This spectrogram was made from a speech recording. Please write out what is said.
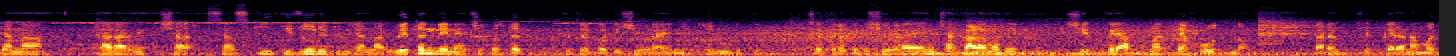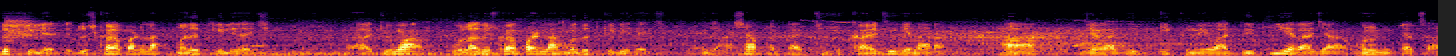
त्यांना ठराविक शा शासकीय तिजोरीतून त्यांना वेतन देण्याची पद्धत छत्रपती शिवरायांनी रूढ केली. छत्रपती शिवरायांच्या काळामध्ये शेतकरी आत्महत्या होत नव्हत्या कारण शेतकऱ्यांना मदत केली जाते दुष्काळ पडला मदत केली जायची. किंवा ओला दुष्काळ पडला मदत केली जायची. म्हणजे अशा प्रकारची ही काळजी घेणारा हा जगातील एकमेव द्वितीय राजा म्हणून त्याचा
